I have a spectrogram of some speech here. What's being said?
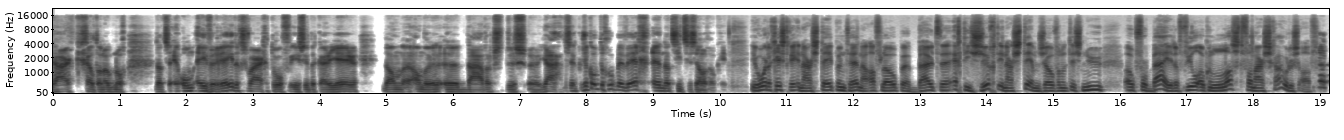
haar geldt dan ook nog dat ze onevenredig zwaar getroffen is in de carrière dan uh, andere uh, daders. Dus uh, ja, ze, ze, komt er goed mee weg en dat ziet ze zelf ook in. Je hoorde gisteren in haar statement, hè, na aflopen, buiten, echt die zucht in haar stem. Zo van het is nu ook voorbij. Er viel ook een last van haar schouders af. Dat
